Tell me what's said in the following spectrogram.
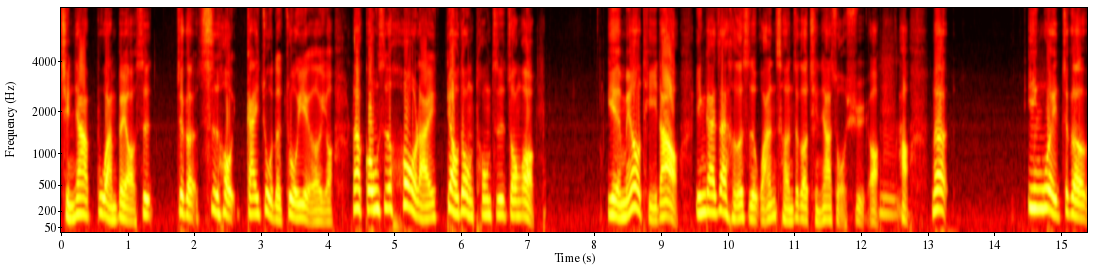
请假不完备哦，是这个事后该做的作业而已哦。那公司后来调动通知中哦，也没有提到应该在何时完成这个请假手续哦。好，那。因为这个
